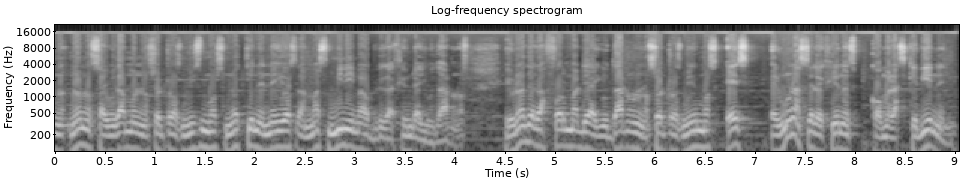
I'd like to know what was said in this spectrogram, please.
no, nos ayudamos nosotros mismos, no tienen ellos la más mínima obligación de ayudarnos. Y una de las formas de ayudarnos nosotros mismos es en unas elecciones como las que vienen.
